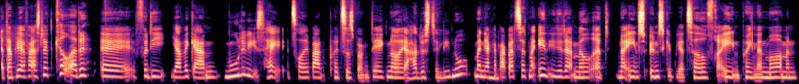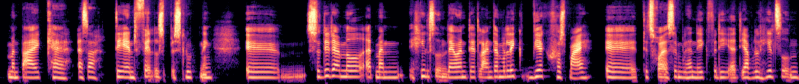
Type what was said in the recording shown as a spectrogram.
at der bliver jeg faktisk lidt ked af det, øh, fordi jeg vil gerne muligvis have et tredje barn på et tidspunkt. Det er ikke noget, jeg har lyst til lige nu, men jeg kan bare godt sætte mig ind i det der med, at når ens ønske bliver taget fra en på en eller anden måde, og man, man bare ikke kan, altså det er en fælles beslutning. Øh, så det der med, at man hele tiden laver en deadline, den vil ikke virke hos mig. Øh, det tror jeg simpelthen ikke, fordi at jeg vil hele tiden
